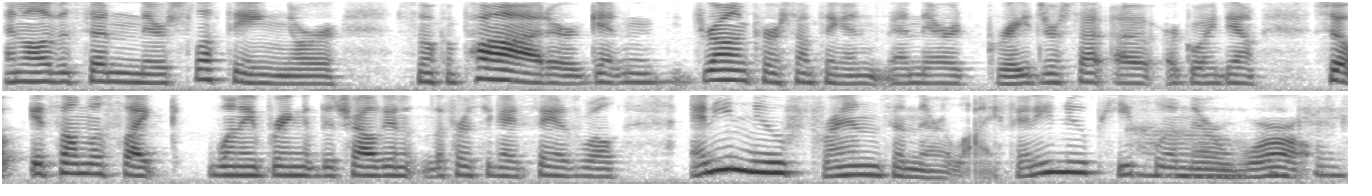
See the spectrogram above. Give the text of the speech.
and all of a sudden they're sloughing or smoking pot or getting drunk or something, and, and their grades are uh, are going down. So it's almost like when they bring the child in, the first thing I say is, well, any new friends in their life, any new people in their world, okay.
